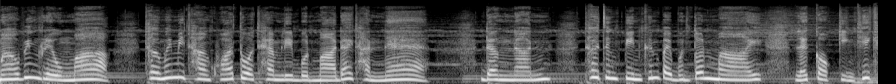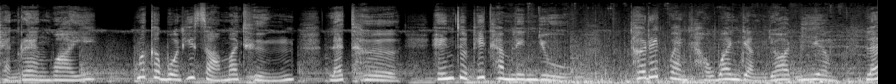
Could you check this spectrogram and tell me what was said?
ม้าวิ่งเร็วมาก เธอไม่มีทางคว้าตัวแทมลินบนม้าได้ทันแน่ ดังนั้น เธอจึงปีนขึ้นไปบนต้นไม้ และเกาะกิ่งที่แข็งแรงไว้ เมื่อขบวนที่สามมาถึง และเธอเห็นจุดที่แทมลินอยู่ เธอได้แกว่งเถาวันอย่างยอดเยี่ยม และ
